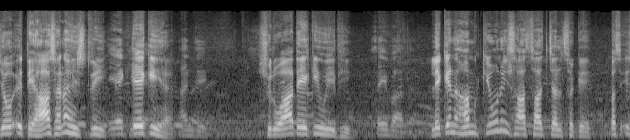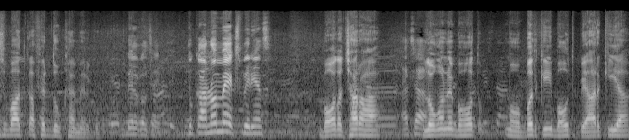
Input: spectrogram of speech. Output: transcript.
जो इतिहास है ना हिस्ट्री एक ही है। हाँ जी। शुरुआत एक ही हुई थी। सही बात है। लेकिन हम क्यों नहीं साथ साथ चल सके? बस इस बात का फिर दुख है मेरे को। बिल्कुल सही। दुकानों में एक्सपीरियंस बहुत अच्छा रहा। अच्छा। लोगों ने बहुत मोहब्बत की बहुत प्यार किया।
